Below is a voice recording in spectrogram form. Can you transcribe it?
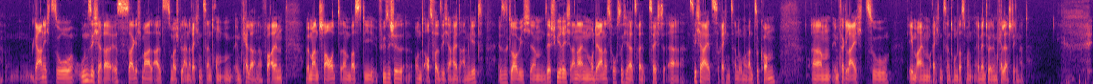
gar nicht so unsicherer ist, sage ich mal, als zum Beispiel ein Rechenzentrum im Keller. Ne? Vor allem, wenn man schaut, ähm, was die physische und Ausfallsicherheit angeht, ist es, glaube ich, ähm, sehr schwierig, an ein modernes Hochsicherheitsrechenzentrum äh, ranzukommen, ähm, im Vergleich zu eben einem Rechenzentrum, das man eventuell im Keller stehen hat.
